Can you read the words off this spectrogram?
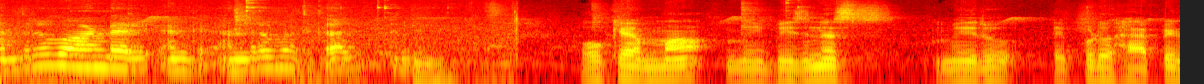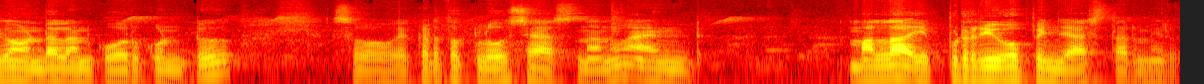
అందరూ బాగుండాలి అంటే అందరూ బతకాలి. ఓకే అమ్మా మీ బిజినెస్ మీరు ఎప్పుడు హ్యాపీగా ఉండాలని కోరుకుంటూ సో ఎక్కడితో క్లోజ్ చేస్తున్నాను అండ్ మళ్ళీ ఎప్పుడు రీఓపెన్ చేస్తారు మీరు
